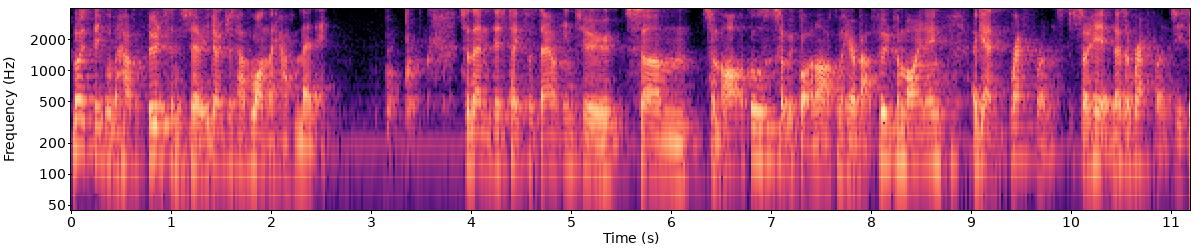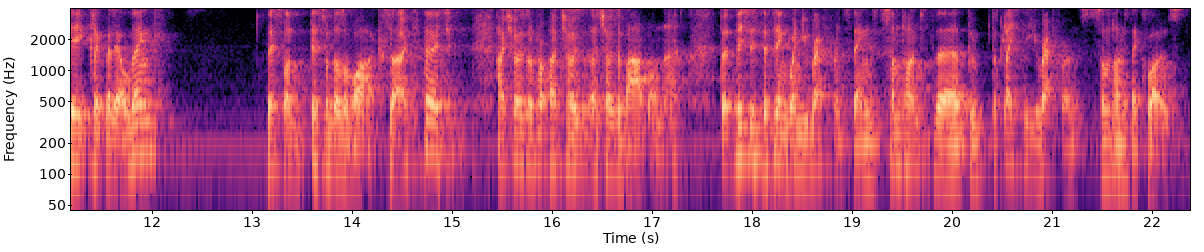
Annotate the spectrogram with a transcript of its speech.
most people that have a food sensitivity don't just have one, they have many. So then this takes us down into some some articles. So we've got an article here about food combining. Again, referenced. So here, there's a reference. You see, click the little link. This one, this one doesn't work. So I chose a, I chose, I chose a bad one there. But this is the thing when you reference things. Sometimes the, the, the place that you reference, sometimes they close.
